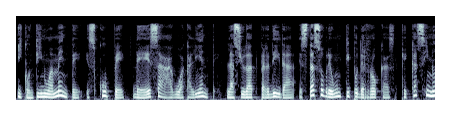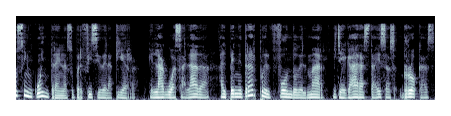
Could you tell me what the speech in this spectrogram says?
y continuamente escupe de esa agua caliente. La ciudad perdida está sobre un tipo de rocas que casi no se encuentra en la superficie de la tierra. El agua salada, al penetrar por el fondo del mar y llegar hasta esas rocas,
